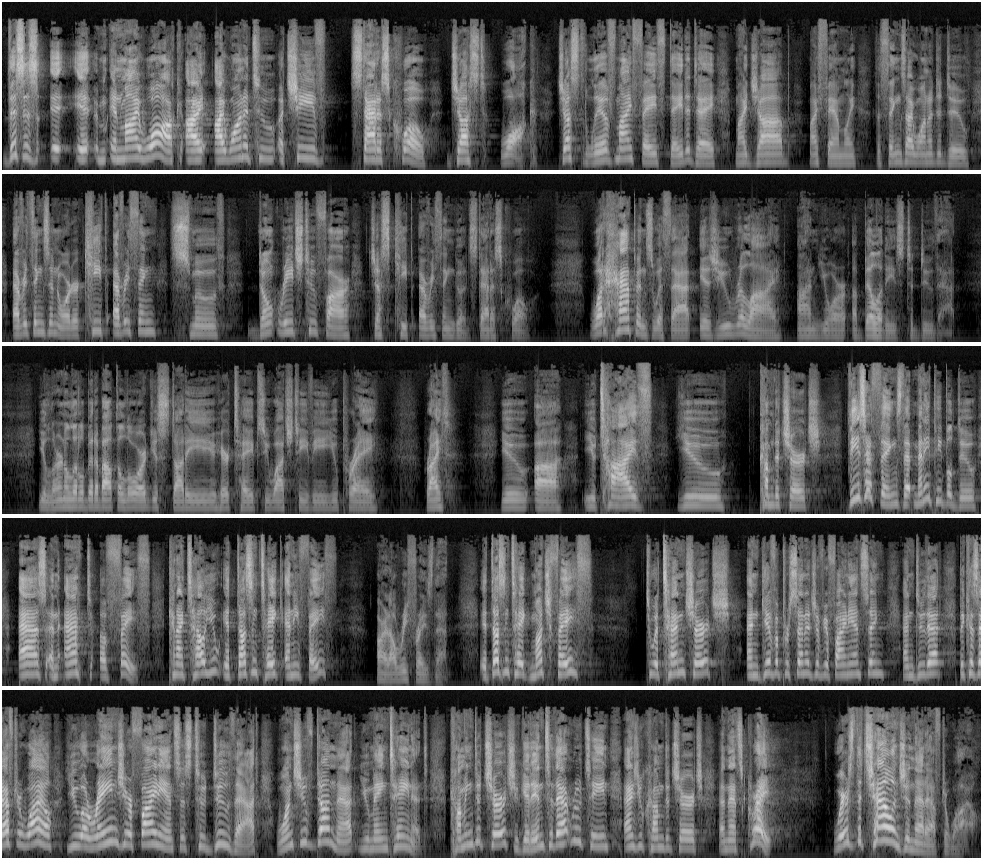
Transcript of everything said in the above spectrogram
This is, it, it, in my walk, I, I wanted to achieve status quo, just walk, just live my faith day to day, my job, my family, the things I wanted to do. Everything's in order. Keep everything smooth. Don't reach too far. Just keep everything good. Status quo. What happens with that is you rely on your abilities to do that. You learn a little bit about the Lord, you study, you hear tapes, you watch TV, you pray, right? You, uh, you tithe, you come to church. These are things that many people do as an act of faith. Can I tell you, it doesn't take any faith? All right, I'll rephrase that. It doesn't take much faith to attend church and give a percentage of your financing and do that? Because after a while, you arrange your finances to do that. Once you've done that, you maintain it. Coming to church, you get into that routine as you come to church, and that's great. Where's the challenge in that after a while?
